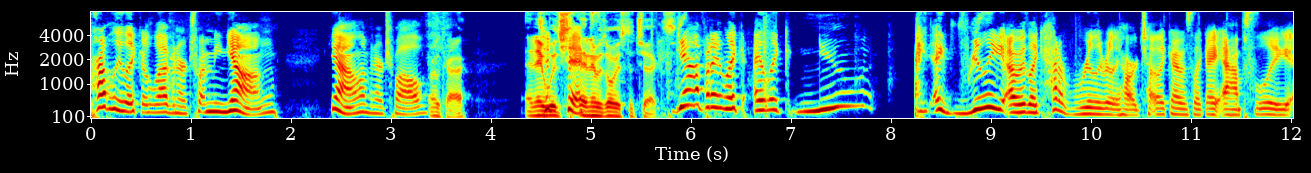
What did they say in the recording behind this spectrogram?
probably like 11 or 12. I mean, young. Yeah, 11 or 12. Okay. And it To was and it was always the chicks. Yeah, but I like I like knew I, I really I was like had a really really hard time. Like I was like I absolutely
